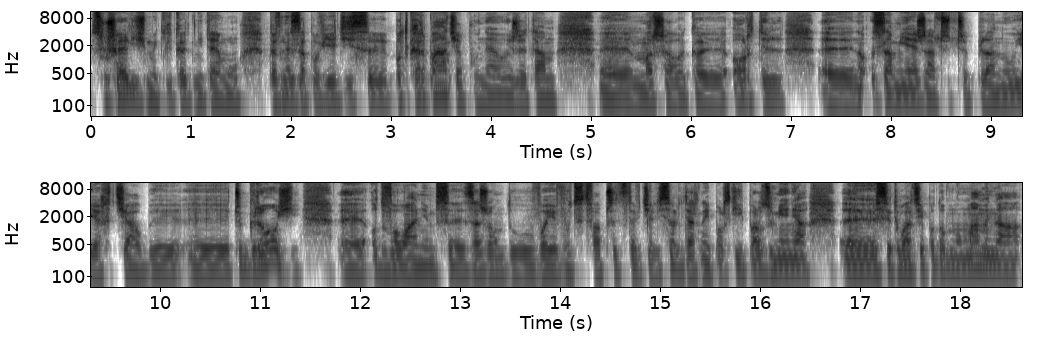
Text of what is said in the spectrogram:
słyszeliśmy kilka dni temu pewne zapowiedzi z Podkarpacia płynęły, że tam e, marszałek Ortyl E, no, zamierza, czy, czy planuje, chciałby, e, czy grozi e, odwołaniem z zarządu województwa przedstawicieli Solidarnej Polski i Porozumienia. Sytuację podobną mamy na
